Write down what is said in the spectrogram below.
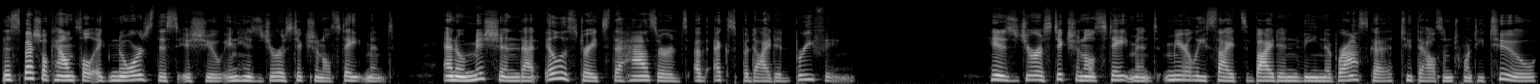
The special counsel ignores this issue in his jurisdictional statement, an omission that illustrates the hazards of expedited briefing. His jurisdictional statement merely cites Biden v. Nebraska 2022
